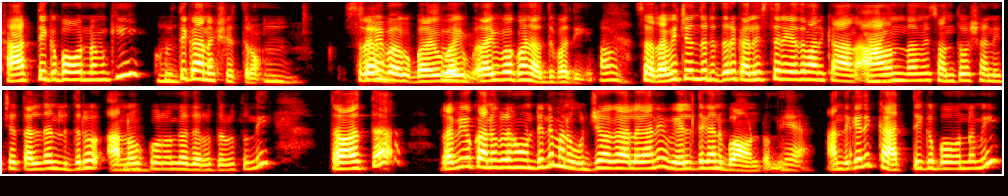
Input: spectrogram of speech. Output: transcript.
కార్తీక పౌర్ణమికి కృతికా నక్షత్రం. రవి రవి భగవాన్ అధిపతి. సో రవిచంద్రుడు ఇద్దరు కలిస్తేనే కదా మనకి ఆ- ఉమ్. ఆనందాన్ని సంతోషాన్ని ఇచ్చే తల్లిదండ్రులు ఇద్దరు అనుకూలంగా జరుగు- జరుగుతుంది. తర్వాత రవి యొక్క అనుగ్రహం ఉంటేనే మన ఉద్యోగాలు కానీ వెల్త్ కానీ బాగుంటుంది. అందుకని కార్తీక పౌర్ణమి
